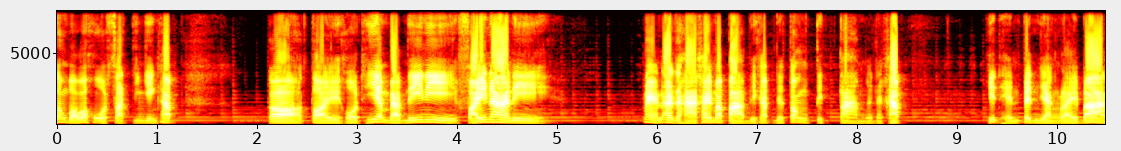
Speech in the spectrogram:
ต้องบอกว่าโหดสัตว์จริง ๆ ครับ ก็ต่อยโหดเหี้ยมแบบนี้นี่ไฟหน้านี่แม่น่าจะหาใครมาปราบดีครับ เดี๋ยวต้องติดตามกันนะครับ คิดเห็นเป็นอย่างไรบ้าง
